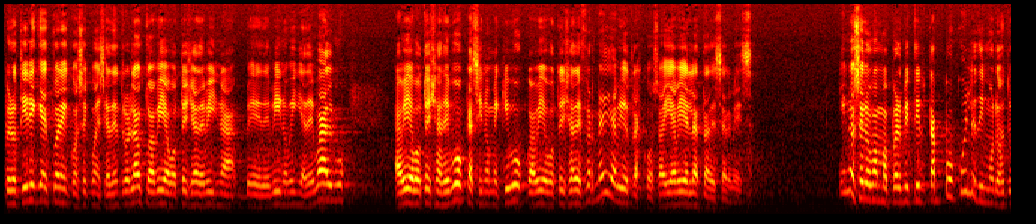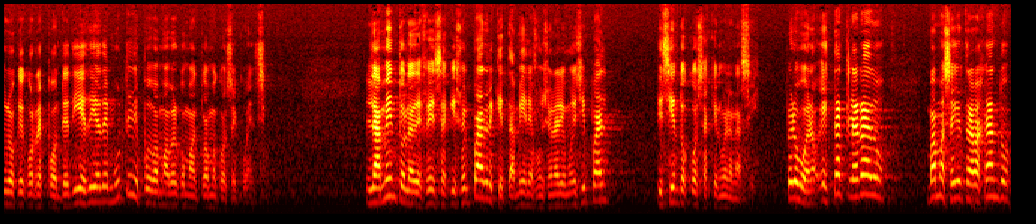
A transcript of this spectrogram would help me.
pero tiene que actuar en consecuencia. Dentro del auto había botellas de, de vino Viña de Balbo, había botellas de Boca, si no me equivoco, había botellas de Fernet y había otras cosas, y había lata de cerveza. Y no se lo vamos a permitir tampoco y le dimos lo, que corresponde, 10 días de multa y después vamos a ver cómo actuamos en consecuencia. Lamento la defensa que hizo el padre, que también es funcionario municipal, diciendo cosas que no eran así. Pero bueno, está aclarado, vamos a seguir trabajando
